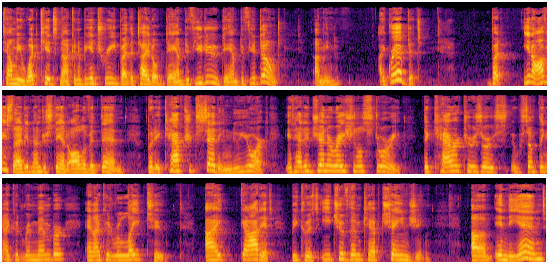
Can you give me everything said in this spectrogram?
tell me what kid's not going to be intrigued by the title, Damned If You Do, Damned If You Don't. I mean, I grabbed it. But, you know, obviously I didn't understand all of it then, but it captured setting, New York. It had a generational story. The characters are something I could remember and I could relate to. I got it because each of them kept changing um, in the end,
